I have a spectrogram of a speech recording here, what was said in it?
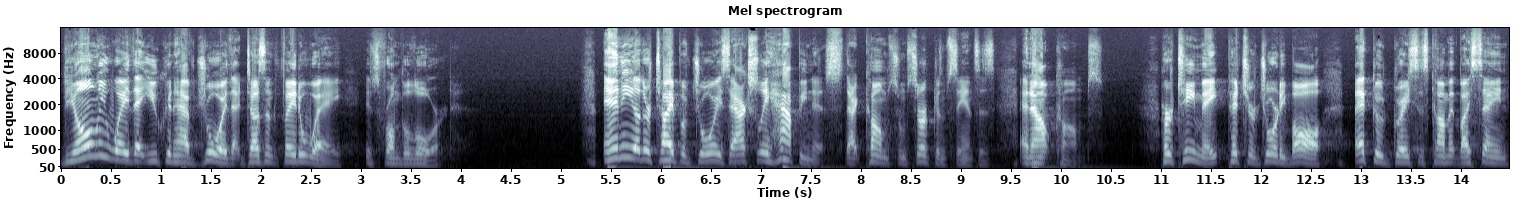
The only way that you can have joy that doesn't fade away is from the Lord. Any other type of joy is actually happiness that comes from circumstances and outcomes. Her teammate, pitcher Jordy Bahl, echoed Grace's comment by saying,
